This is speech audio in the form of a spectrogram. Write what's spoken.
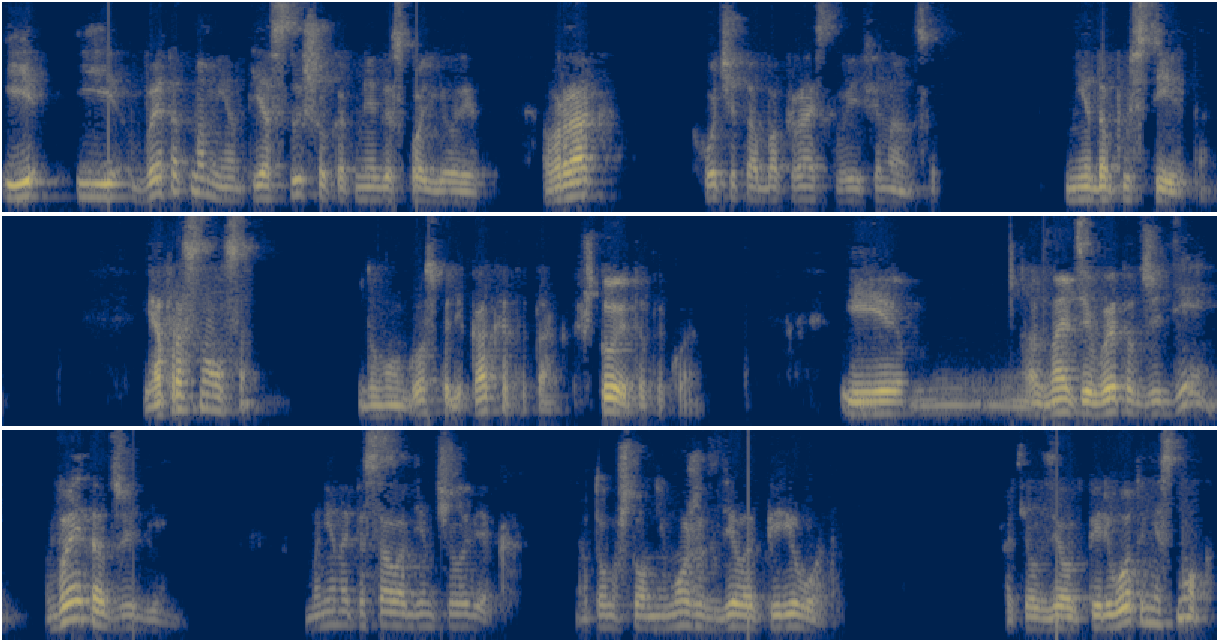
И, и в этот момент я слышу, как мне Господь говорит, враг хочет обокрасть твои финансы. Не допусти это. Я проснулся. Думал, Господи, как это так? Что это такое? И, знаете, в этот же день, в этот же день мне написал один человек о том, что он не может сделать перевод. Хотел сделать перевод и не смог.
